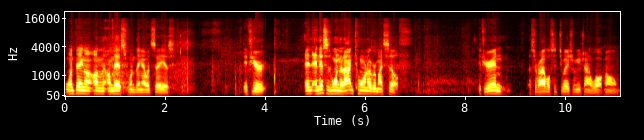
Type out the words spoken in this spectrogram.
One thing on, on, on this, one thing I would say is if you're, and, and this is one that I'm torn over myself. If you're in a survival situation where you're trying to walk home,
